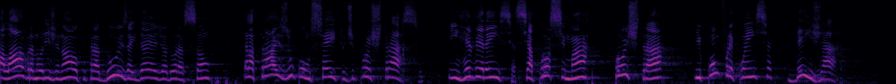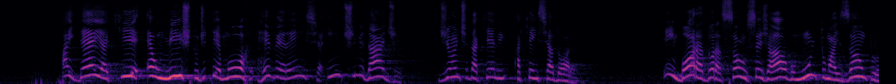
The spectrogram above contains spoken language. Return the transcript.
palavra no original que traduz a ideia de adoração, ela traz o conceito de prostrar-se em reverência, se aproximar, prostrar e, com frequência, beijar. A ideia aqui é um misto de temor, reverência e intimidade diante daquele a quem se adora. E embora a adoração seja algo muito mais amplo,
